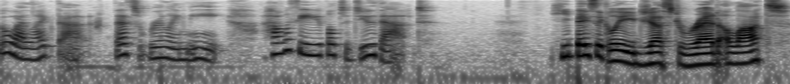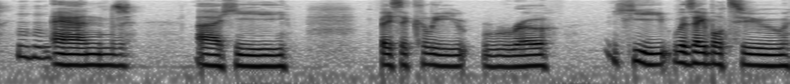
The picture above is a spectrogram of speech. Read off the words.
Oh, I like that. That's really neat. How was he able to do that? He basically just read a lot and uh, he basically wrote, he was able to,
